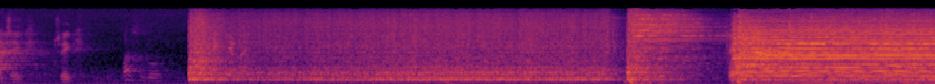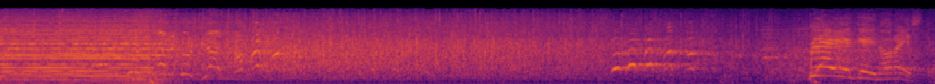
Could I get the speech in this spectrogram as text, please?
magic trick. Possible. Thank you, mate. Very good, yes. Play again, Oreste.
